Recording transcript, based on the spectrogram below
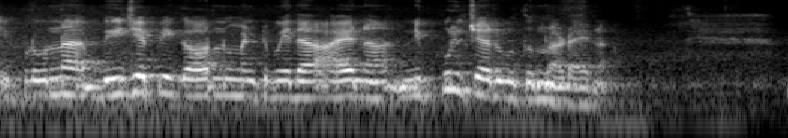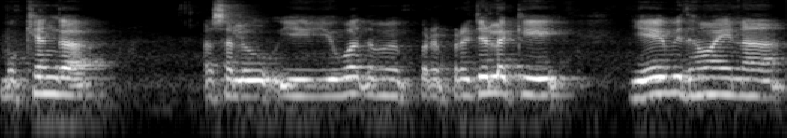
ఇప్పుడు ఉన్న బీజేపీ గవర్నమెంట్ మీద ఆయన నిప్పులు చెరుగుతున్నాడు ఆయన. ముఖ్యంగా అసలు ఈ యువ ప్ర- ప్రజలకి ఏ విధమైన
